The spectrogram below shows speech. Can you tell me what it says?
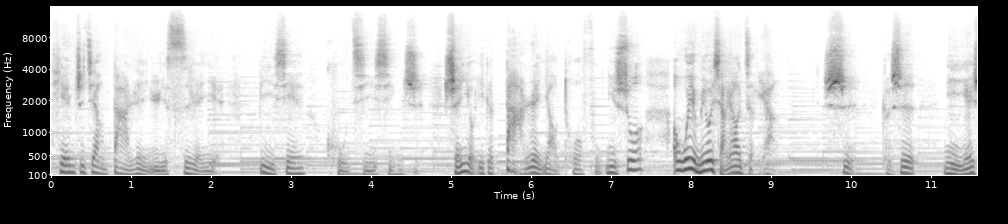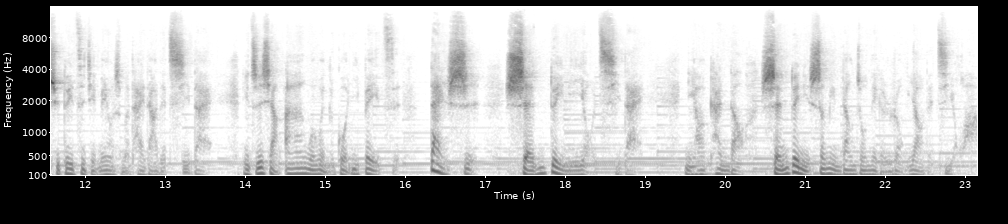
天之降大任于斯人也，必先苦其心志。神有一个大任要托付，你说啊，我也没有想要怎样，是，可是你也许对自己没有什么太大的期待，你只想安安稳稳的过一辈子。但是神对你有期待，你要看到神对你生命当中那个荣耀的计划。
